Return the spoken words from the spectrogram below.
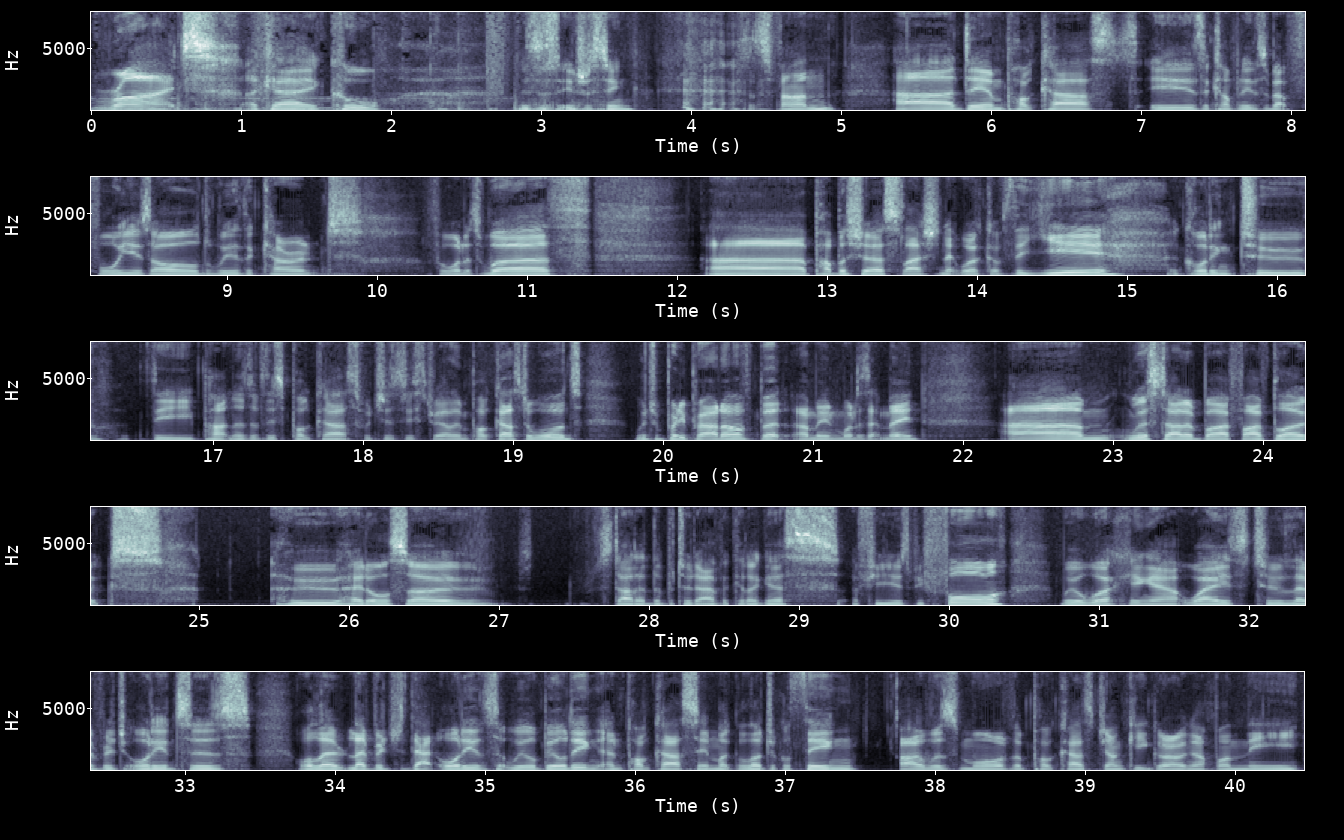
Right. Okay, cool. This is interesting. this is fun. Uh, DM Podcast is a company that's about four years old We're the current, for what it's worth, uh, publisher slash network of the year, according to the partners of this podcast, which is the Australian Podcast Awards, which we're pretty proud of. But I mean, what does that mean? Um, we're started by five blokes who had also started the Betoota Advocate, I guess, a few years before. We were working out ways to leverage audiences or le- leverage that audience that we were building, and podcasts seemed like the logical thing. I was more of a podcast junkie growing up on the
